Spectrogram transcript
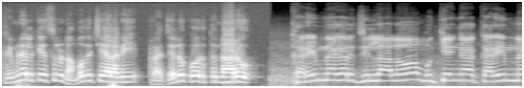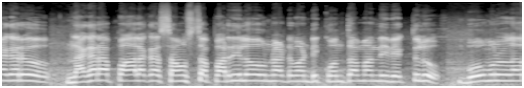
క్రిమినల్ కేసులు నమోదు చేయాలని ప్రజలు కోరుతున్నారు. కరీంనగర్ జిల్లాలో ముఖ్యంగా కరీంనగర్ నగర పాలక సంస్థ పరిధిలో ఉన్నటువంటి కొంతమంది వ్యక్తులు భూములలో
